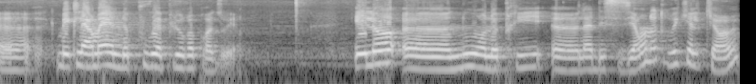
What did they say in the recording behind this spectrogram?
euh, mais clairement, elle ne pouvait plus reproduire. Et là, euh, nous, on a pris la décision. On a trouvé quelqu'un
